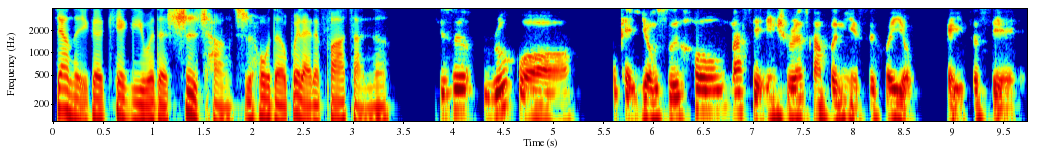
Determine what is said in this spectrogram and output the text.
这样的一个 caregiver 的市场之后的未来的发展呢？其实，如果 OK，有时候那些 insurance company 也是会有给这些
